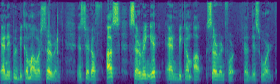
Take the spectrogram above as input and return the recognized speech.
And it will become our servant. Instead of us serving it and become a servant for uh, this world.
